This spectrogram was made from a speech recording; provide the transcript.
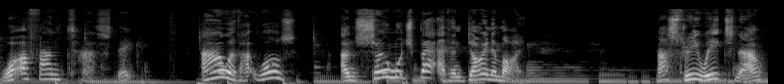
What a fantastic hour that was. And so much better than Dynamite. That's three weeks now.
